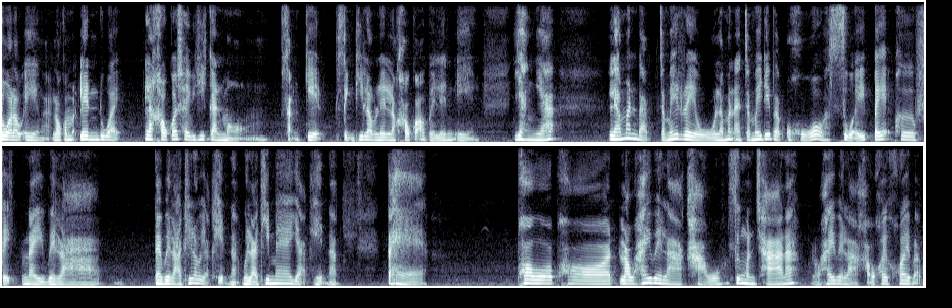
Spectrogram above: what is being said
ตัวเราเองอะ เราก็เล่นด้วย แล้วเขาก็ใช้วิธีการมองสังเกตสิ่งที่เราเล่นแล้วเขาก็เอาไปเล่นเอง อย่างเงี้ยแล้วมันแบบจะไม่เร็วแล้วมันอาจจะไม่ได้แบบโอ้โห สวยเป๊ะเพอร์เฟกในเวลา ในเวลาที่เราอยากเห็นนะเวลาที่แม่อยากเห็นนะแต่พอพอเราให้เวลาเขา ซึ่งมันช้านะ เราให้เวลาเขาค่อยๆแบบ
